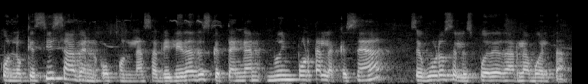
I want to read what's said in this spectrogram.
con lo que sí saben o con las habilidades que tengan, no importa la que sea, seguro se les puede dar la vuelta.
